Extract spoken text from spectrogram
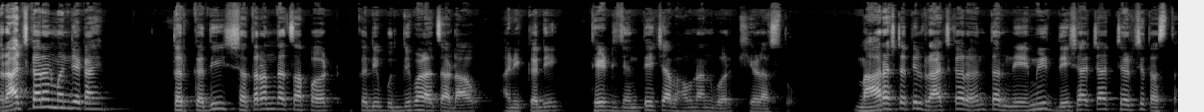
राजकारण म्हणजे काय? तर कधी शतरंजाचा पट कधी बुद्धिबळाचा डाव आणि कधी थेट जनतेच्या भावनांवर खेळ असतो. महाराष्ट्रातील राजकारण तर नेहमी देशाच्या चर्चेत असतं.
